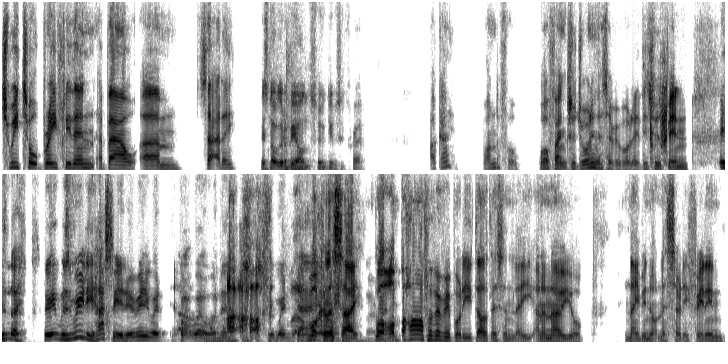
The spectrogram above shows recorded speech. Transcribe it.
Should we talk briefly then about um Saturday? It's not going to be on. So who gives a crap? Okay, wonderful. Well, thanks for joining us, everybody. This has been. It's like, it was really happy and it really went quite well. And then I- I- it went what can I say? Well, on behalf of everybody who does listen, Lee, and I know you're maybe not necessarily feeling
